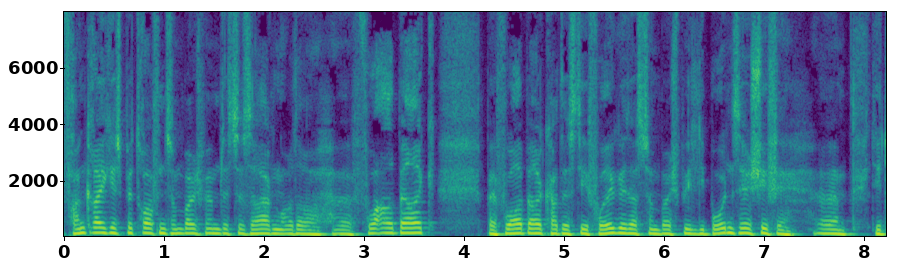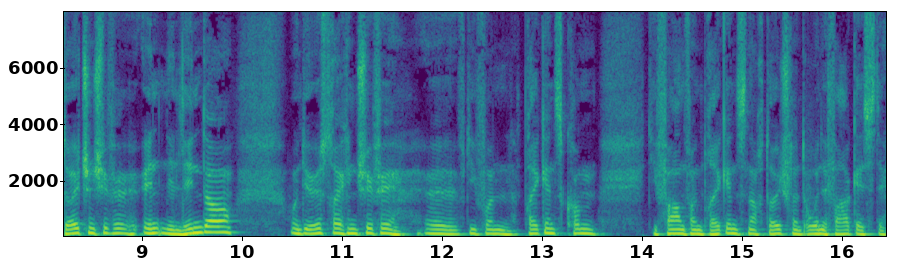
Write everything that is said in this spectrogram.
Frankreich ist betroffen zum Beispiel, um das zu sagen, oder äh, Vorarlberg. Bei Vorarlberg hat es die Folge, dass zum Beispiel die Bodenseeschiffe, äh, die deutschen Schiffe enden in Lindau und die österreichischen Schiffe, äh, die von Bregenz kommen, die fahren von Bregenz nach Deutschland ohne Fahrgäste.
